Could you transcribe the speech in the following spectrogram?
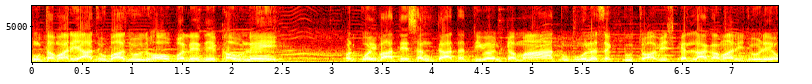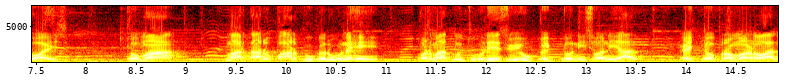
હું તમારી આજુબાજુ જ હોઉં, ભલે દેખાઉં નહીં. પણ કોઈ વાતે શંકા થતી હોય ને કે, માં, તું બોલે શક તું ચોવીસ કલાક અમારી જોડે હોઈશ. તો માં, માર તારું પારખું કરવું નહીં. પણ માં, તું જોડે છું એવું કંઈક તો નિશાની હાલ, કંઈક તો પ્રમાણ હાલ.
